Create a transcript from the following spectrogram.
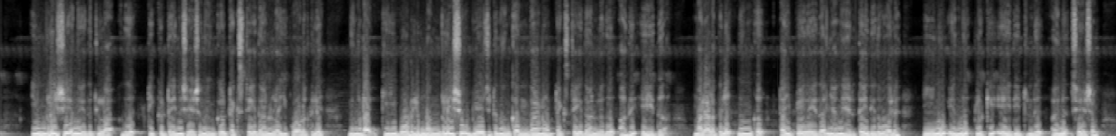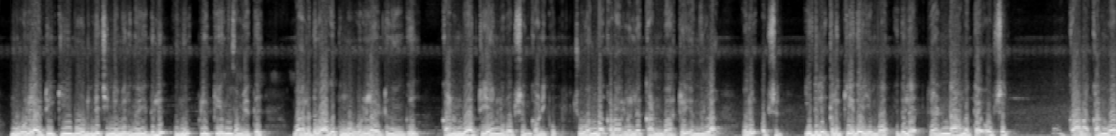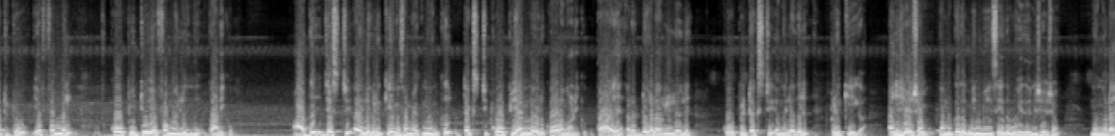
ഇംഗ്ലീഷ് എന്ന് ചെയ്തിട്ടുള്ള ഇത് ടിക്കിട്ടതിന് ശേഷം നിങ്ങൾക്ക് ടെക്സ്റ്റ് എഴുതാനുള്ള ഈ കോളത്തിൽ നിങ്ങളുടെ കീബോർഡിൽ മംഗ്ലീഷ് ഉപയോഗിച്ചിട്ട് നിങ്ങൾക്ക് എന്താണോ ടെക്സ്റ്റ് എഴുതാനുള്ളത് അത് എഴുതുക. മലയാളത്തിൽ നിങ്ങൾക്ക് ടൈപ്പ് ചെയ്ത് എഴുതുക. ഞാൻ നേരത്തെ എഴുതിയതുപോലെ നീനു എന്ന് ക്ലിക്ക് എഴുതിയിട്ടുണ്ട്. അതിന് ശേഷം മുകളിലായിട്ട് ഈ കീബോർഡിന്റെ ചിഹ്നം വരുന്ന ഇതിൽ ഒന്ന് ക്ലിക്ക് ചെയ്യുന്ന സമയത്ത് വലതുഭാഗത്ത് മുകളിലായിട്ട് നിങ്ങൾക്ക് കൺവേർട്ട് ചെയ്യാനുള്ള ഒരു ഓപ്ഷൻ കാണിക്കും. ചുവന്ന കളറിലുള്ള കൺവേർട്ട് എന്നുള്ള ഒരു ഓപ്ഷൻ ഇതിൽ ക്ലിക്ക് ചെയ്ത് കഴിയുമ്പോൾ ഇതിലെ രണ്ടാമത്തെ ഓപ്ഷൻ കാണാം. Convert to F M L copy to F M L എന്ന് കാണിക്കും. അത് ജസ്റ്റ് അതിൽ ക്ലിക്ക് ചെയ്യുന്ന സമയത്ത് നിങ്ങൾക്ക് ടെക്സ്റ്റ് കോപ്പി ചെയ്യാനുള്ള ഒരു കോളം കാണിക്കും. താഴെ റെഡ് കളറിലുള്ള കോപ്പി ടെക്സ്റ്റ് എന്നുള്ളതിൽ ക്ലിക്ക് ചെയ്യുക. അതിനുശേഷം നമുക്കിത് മിനിമൈസ് ചെയ്ത് പോയതിനു ശേഷം നിങ്ങളുടെ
